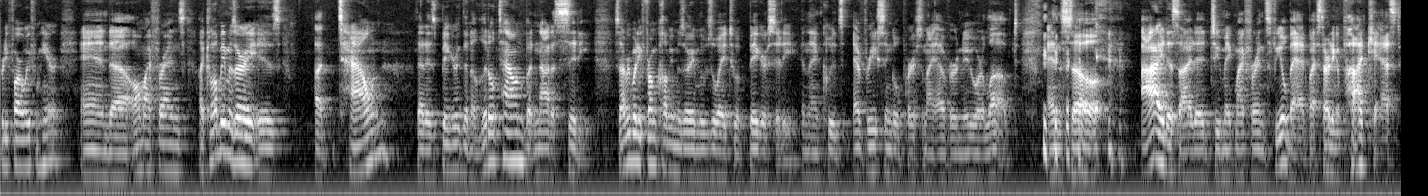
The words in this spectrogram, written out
pretty far away from here, and uh, all my friends, like Columbia, Missouri is a town that is bigger than a little town, but not a city. So everybody from Columbia, Missouri moves away to a bigger city, and that includes every single person I ever knew or loved. And so I decided to make my friends feel bad by starting a podcast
